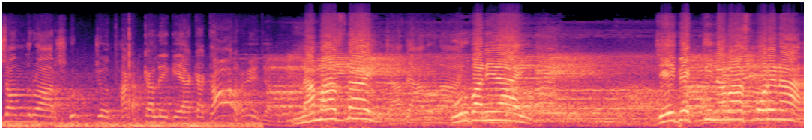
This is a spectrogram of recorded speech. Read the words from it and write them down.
চন্দ্র আর সূর্য ধাক্কা লেগে একাকার হয়ে যাবে। নামাজ নাই কুরবানি নাই। যেই ব্যক্তি নামাজ পড়ে না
